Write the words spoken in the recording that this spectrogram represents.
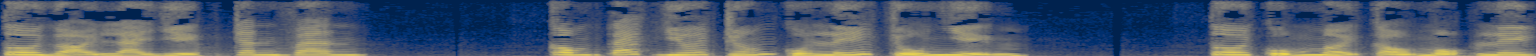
Tôi gọi là Diệp Tranh Văn. Công tác dưới trướng của Lý chủ nhiệm. Tôi cũng mời cậu một ly.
